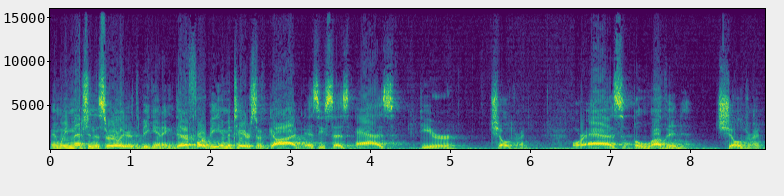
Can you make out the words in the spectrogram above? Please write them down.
and we mentioned this earlier at the beginning. Therefore, be imitators of God, as he says, as dear children, or as beloved children.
